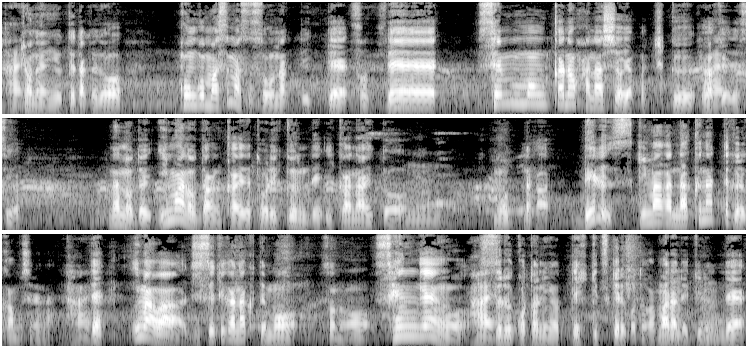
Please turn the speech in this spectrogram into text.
はい。去年言ってたけど今後ますますそうなっていってですね。で、専門家の話をやっぱ聞くわけですよ。なので、今の段階で取り組んでいかないとう、ん。もうなんか、出る隙間がなくなってくるかもしれない。はい。で、今は実績がなくても、その、宣言をはいすることによって引きつけることがまだできるんで、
